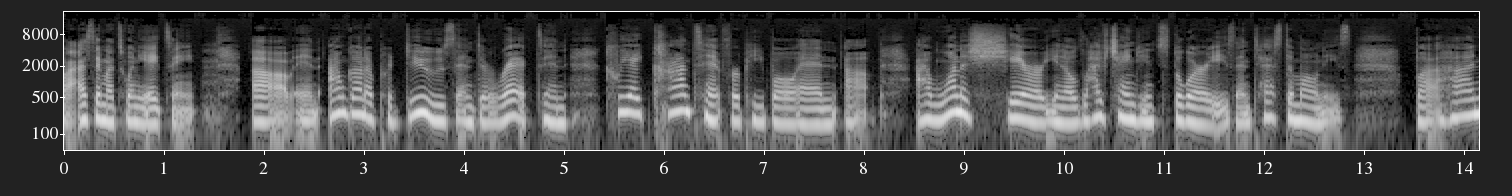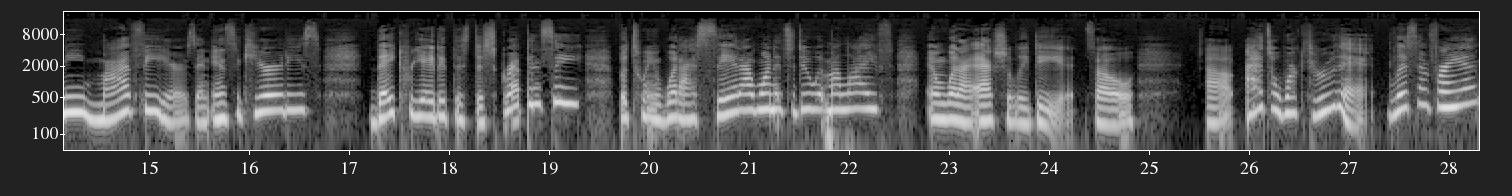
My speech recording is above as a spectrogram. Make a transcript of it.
Well, I say my 2018. Uh, and I'm going to produce and direct and create content for people. And uh, I want to share, you know, life changing stories and testimonies. But, honey, my fears and insecurities, they created this discrepancy between what I said I wanted to do with my life and what I actually did. So uh, I had to work through that. Listen, friend,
